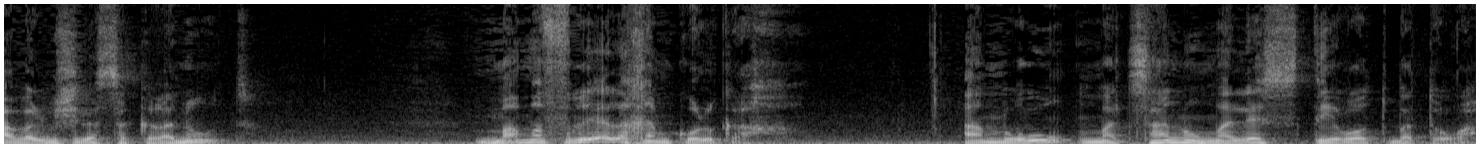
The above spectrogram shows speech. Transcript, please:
אבל בשביל הסקרנות, מה מפריע לכם כל כך? אמרו, מצאנו מלא סתירות בתורה.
